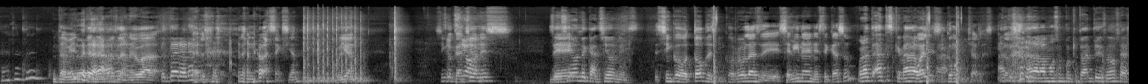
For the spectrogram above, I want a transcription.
También tenemos la nueva, la, la nueva sección. Julián, cinco Sección. canciones de, Sección de canciones. cinco top de cinco rolas de Selena en este caso. Bueno, ante- antes que nada. ¿Cuáles y ah, cómo escucharlas? ¿Y Antes dónde? que nada, vamos un poquito antes, ¿no? O sea,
